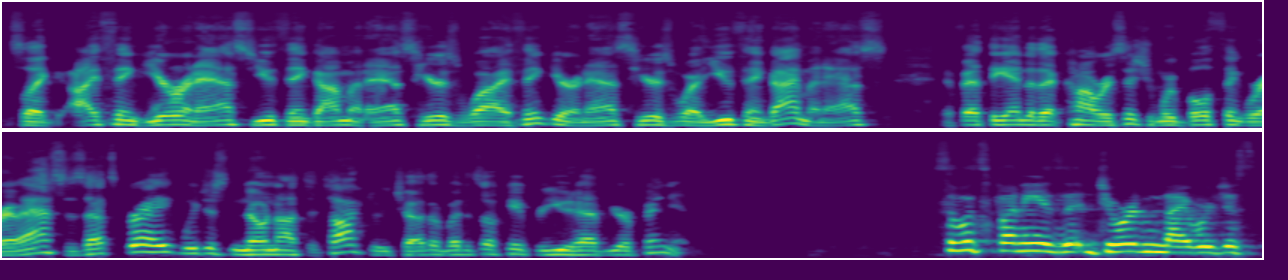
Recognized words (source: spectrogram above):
It's like I think you're an ass, you think I'm an ass. Here's why I think you're an ass. Here's why you think I'm an ass. If at the end of that conversation we both think we're asses, that's great. We just know not to talk to each other, but it's okay for you to have your opinion. So what's funny is that Jordan and I were just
